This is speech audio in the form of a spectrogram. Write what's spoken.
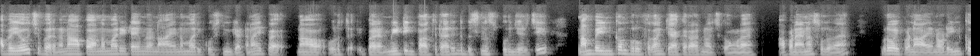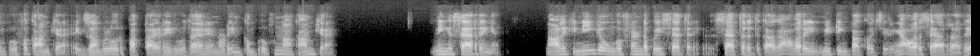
அப்ப யோசிச்சு பாருங்க. நான் அப்ப அந்த மாதிரி டைம்ல நான் என்ன மாதிரி கொஸ்டின் கேட்டேன்னா, இப்ப நான் ஒருத்தர் இப்ப மீட்டிங் பார்த்துட்டாரு. இந்த பிசினஸ் புரிஞ்சிருச்சு. நம்ம இன்கம் ப்ரூஃப் தான் கேட்கறாருன்னு வச்சுக்கோங்களேன். அப்ப நான் என்ன சொல்லுவேன், "ப்ரோ இப்ப நான் என்னோட இன்கம் ப்ரூஃபை காமிக்கிறேன். எக்ஸாம்பிள் ஒரு 10,000 20,000 என்னோட இன்கம் ப்ரூஃப் நான் காமிக்கிறேன். நீங்க சேர்றீங்க. நாளைக்கு நீங்க உங்க ஃப்ரெண்டை போய் சேர்த்துறீங்க சேர்த்துறதுக்காக அவரை மீட்டிங் பார்க்க வச்சிருக்கீங்க அவர் சேர்றாரு.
